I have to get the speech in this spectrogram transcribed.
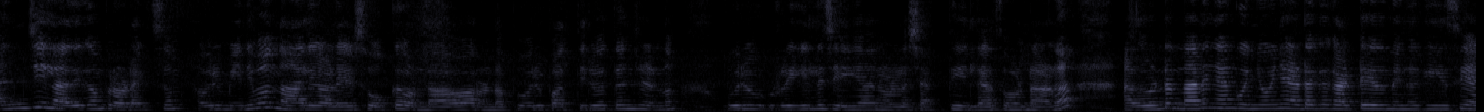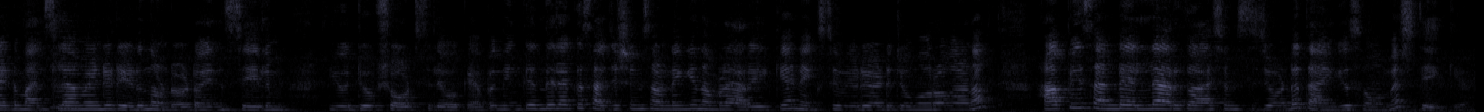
അഞ്ചിലധികം പ്രൊഡക്ട്സും ഒരു മിനിമം നാല് കളേഴ്സും ഒക്കെ ഉണ്ടാവാറുണ്ട്. അപ്പോൾ ഒരു പത്തിരുപത്തഞ്ച് എണ്ണം ഒരു റീൽ ചെയ്യാനുള്ള ശക്തി ഇല്ലാത്തതുകൊണ്ടാണ്. അതുകൊണ്ട് എന്നാലും ഞാൻ കുഞ്ഞു കുഞ്ഞായിട്ടൊക്കെ കട്ട് ചെയ്ത് നിങ്ങൾക്ക് ഈസി ആയിട്ട് മനസ്സിലാൻ വേണ്ടിയിട്ട് ഇടുന്നുണ്ട് കേട്ടോ ഇൻസ്റ്റയിലും യൂട്യൂബ് ഷോർട്സിലും ഒക്കെ. അപ്പോൾ നിങ്ങൾക്ക് എന്തെങ്കിലുമൊക്കെ സജഷൻസ് ഉണ്ടെങ്കിൽ നമ്മളെ അറിയിക്കുക. നെക്സ്റ്റ് വീഡിയോ ആയിട്ട് ടുമോറോ കാണാം. ഹാപ്പി സൺഡേ എല്ലാവർക്കും ആശംസിച്ചുകൊണ്ട്. Thank so much take care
